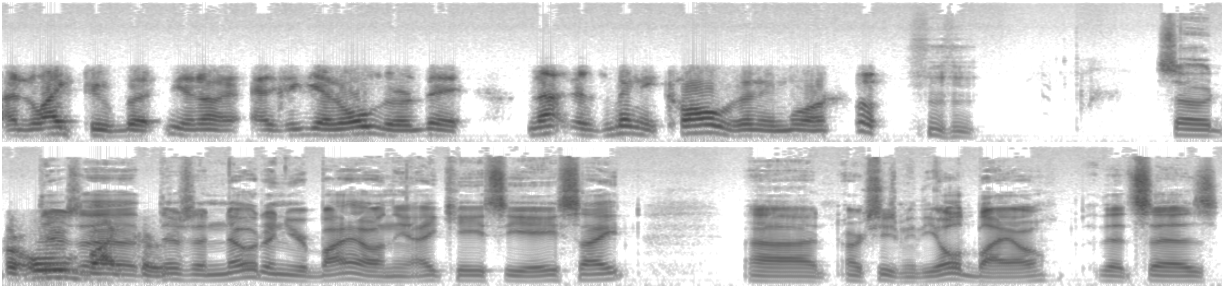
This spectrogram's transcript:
I'd like to, but you know, as you get older, they not as many calls anymore. So there's a bikers. there's a note in your bio on the IKCA site, uh, or excuse me, the old bio that says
